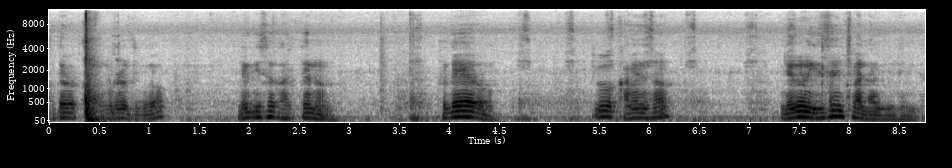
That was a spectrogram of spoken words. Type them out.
그대로 딱 물어두고요. 여기서 갈 때는 그대로 쭉 가면서 여기는 1cm만 남기면 됩니다.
